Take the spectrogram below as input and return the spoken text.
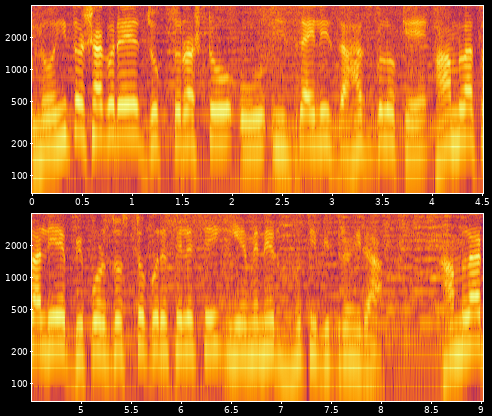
লোহিত সাগরে যুক্তরাষ্ট্র ও ইসরায়েলি জাহাজগুলোকে হামলা চালিয়ে বিপর্যস্ত করে ফেলেছে ইয়েমেনের হুতি বিদ্রোহীরা। হামলার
